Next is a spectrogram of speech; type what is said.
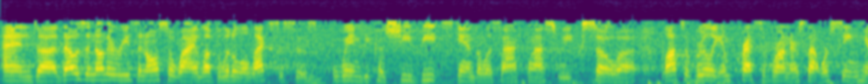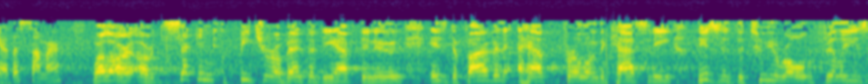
And uh, that was another reason also why I loved Little Alexis's win because she beat Scandalous Act last week. So uh, lots of really impressive runners that we're seeing here this summer. Well, our, our second feature event of the afternoon is the five and a half furlong to Cassidy. This is the two-year-old fillies,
